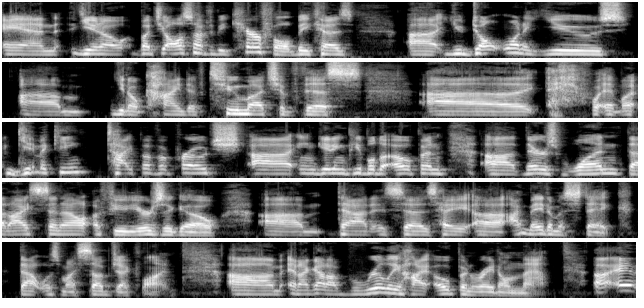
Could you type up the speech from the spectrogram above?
and you know, but you also have to be careful because uh, you don't want to use um, you know kind of too much of this uh, gimmicky type of approach uh, in getting people to open. Uh, there's one that I sent out a few years ago um, that it says, "Hey, uh, I made a mistake." That was my subject line, um, and I got a really high open rate on that. Uh, and,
